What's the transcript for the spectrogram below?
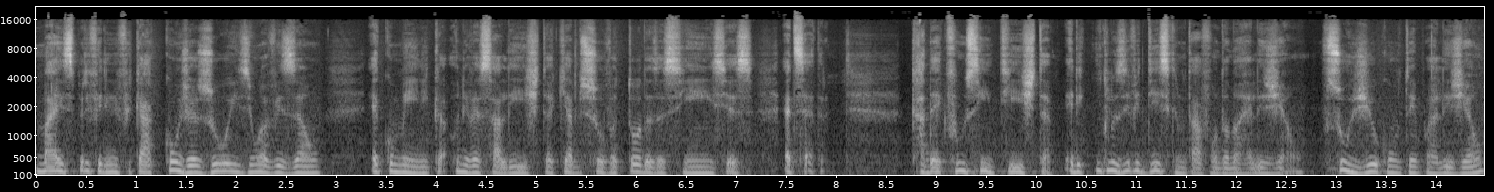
mas preferindo ficar com Jesus e uma visão ecumênica, universalista, que absorva todas as ciências, etc. Kardec foi um cientista, ele inclusive disse que não estava fundando a religião. Surgiu com o tempo a religião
